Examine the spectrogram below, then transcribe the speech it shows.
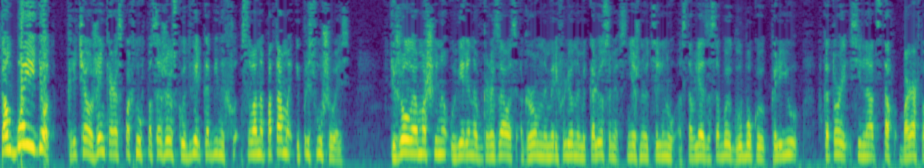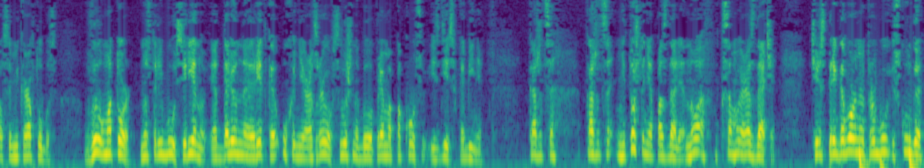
«Там бой! Идет!» — кричал Женька, распахнув пассажирскую дверь кабины Сванопотама и прислушиваясь. Тяжелая машина уверенно вгрызалась огромными рифлеными колесами в снежную целину, оставляя за собой глубокую колею, в которой, сильно отстав, барахтался микроавтобус — Выл мотор, но стрельбу, сирену и отдаленное редкое уханье разрывов слышно было прямо по курсу и здесь, в кабине. Кажется, кажется, не то, что не опоздали, но к самой раздаче. Через переговорную трубу из Кунга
